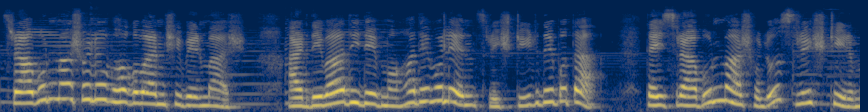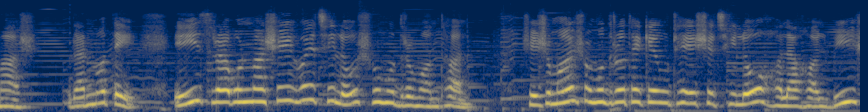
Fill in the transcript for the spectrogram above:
শ্রাবণ মাস হলো ভগবান শিবের মাস, আর দেবাদিদেব মহাদেব হলেন সৃষ্টির দেবতা। তাই শ্রাবণ মাস হলো সৃষ্টির মাস। পুরাণ মতে এই শ্রাবণ মাসেই হয়েছিল সমুদ্র মন্থন। সে সময় সমুদ্র থেকে উঠে এসেছিল হলাহল বিষ।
